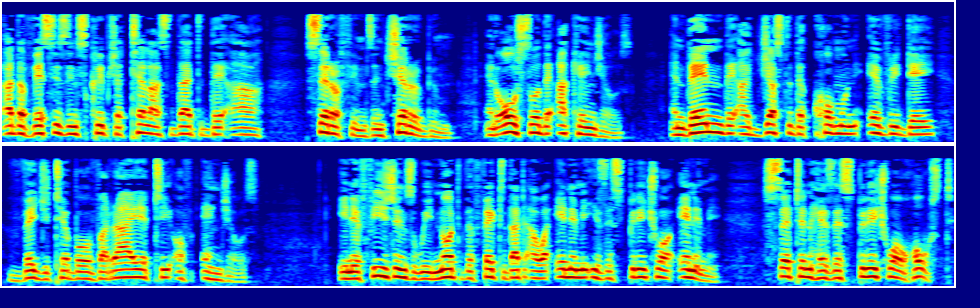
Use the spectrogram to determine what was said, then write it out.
Other verses in scripture tell us that there are seraphims and cherubim and also the archangels. And then there are just the common everyday vegetable variety of angels. In Ephesians, we note the fact that our enemy is a spiritual enemy. Satan has a spiritual host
